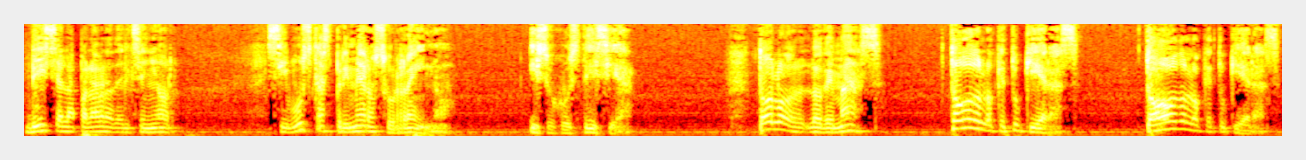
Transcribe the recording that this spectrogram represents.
Dice la palabra del Señor, si buscas primero su reino y su justicia, todo lo, lo demás, todo lo que tú quieras, todo lo que tú quieras,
